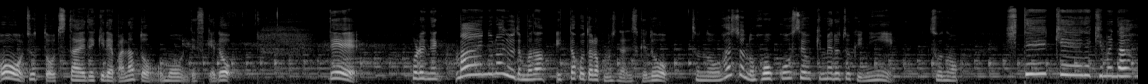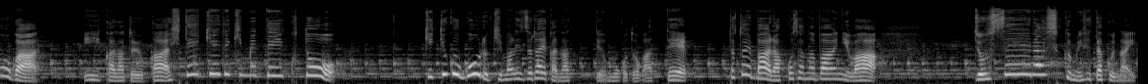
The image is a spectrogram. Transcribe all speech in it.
をちょっとお伝えできればなと思うんですけどでこれね前のラジオでも言ったことあるかもしれないですけどそのファッションの方向性を決めるときにその否定形で決めない方がいいかなというか否定形で決めていくと結局ゴール決まりづらいかなって思うことがあって例えばラッコさんの場合には女性らしく見せたくない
